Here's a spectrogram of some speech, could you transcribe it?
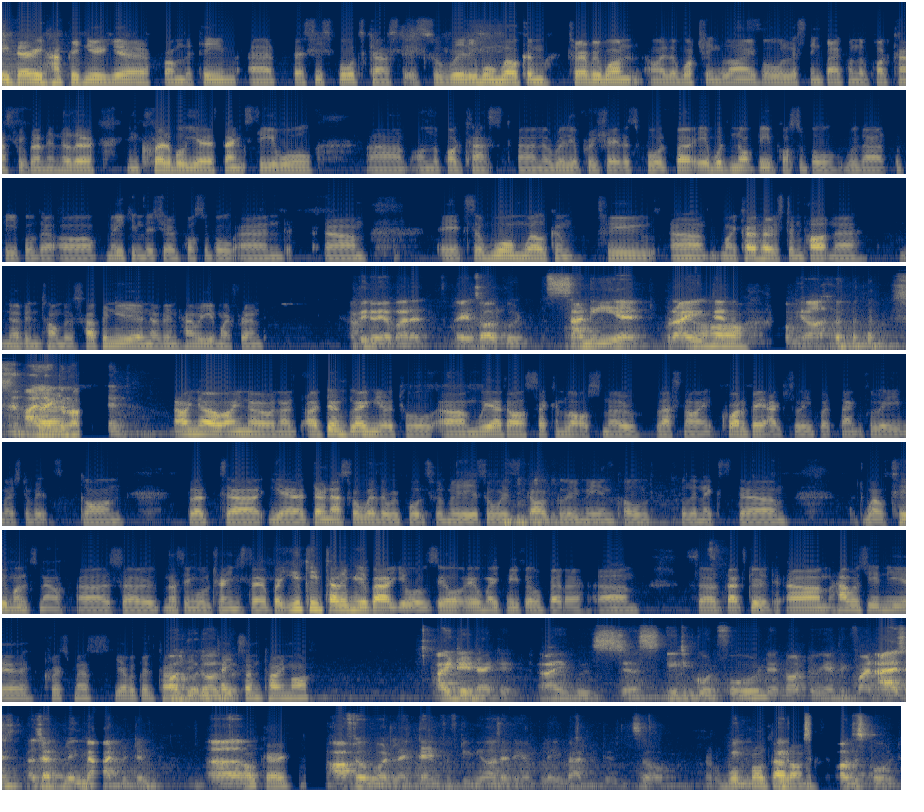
A very happy new year from the team at Bessie Sportscast. It's a really warm welcome to everyone either watching live or listening back on the podcast. We've had another incredible year. Thanks to you all um, on the podcast, and I really appreciate the support. But it would not be possible without the people that are making this show possible. And um, it's a warm welcome to uh, my co host and partner, Nevin Thomas. Happy New Year, Nevin. How are you, my friend? Happy New Year, Bharat. It's all good. Sunny and bright oh. and here. I like to rub in. I know, I know, and I, I don't blame you at all. Um, we had our second lot of snow last night, quite a bit actually, but thankfully most of it's gone. But uh, yeah, don't ask for weather reports for me. It's always dark, gloomy, and cold for the next um, well two months now uh, so nothing will change there. But you keep telling me about yours it'll, it'll make me feel better. Um, so that's good. Um, how was your new year christmas? You have a good time? All did good, you take good. some time off? I did i did. I was just eating good food and not doing anything fun. I actually I started playing badminton uh, okay. after what like 10 15 years i think i'm playing badminton. So what brought that on? about the sport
